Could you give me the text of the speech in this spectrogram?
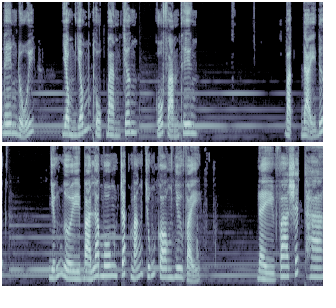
đen đuổi, dòng giống thuộc bàn chân của Phạm Thiên. Bạch Đại Đức Những người bà La Môn trách mắng chúng con như vậy. Này Vasetha,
